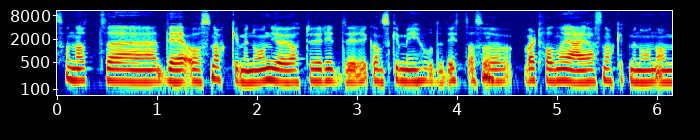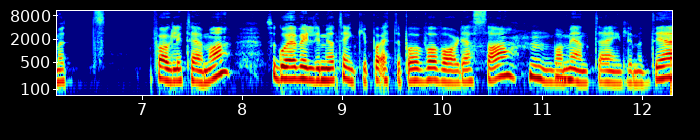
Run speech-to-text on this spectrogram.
Sånn at uh, det å snakke med noen gjør jo at du rydder ganske mye i hodet ditt. Altså, mm. I hvert fall når jeg har snakket med noen om et faglig tema, så går jeg veldig mye og tenker på etterpå hva var det jeg sa, hm, hva mm. mente jeg egentlig med det?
